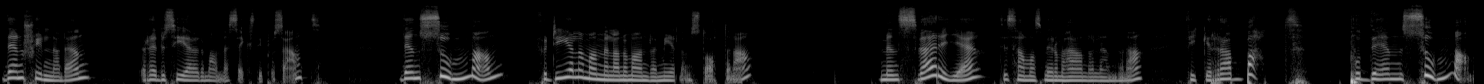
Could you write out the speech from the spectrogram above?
Den skillnaden reducerade man med 60% Den summan fördelar man mellan de andra medlemsstaterna. Men Sverige, tillsammans med de här andra länderna, fick rabatt på den summan.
